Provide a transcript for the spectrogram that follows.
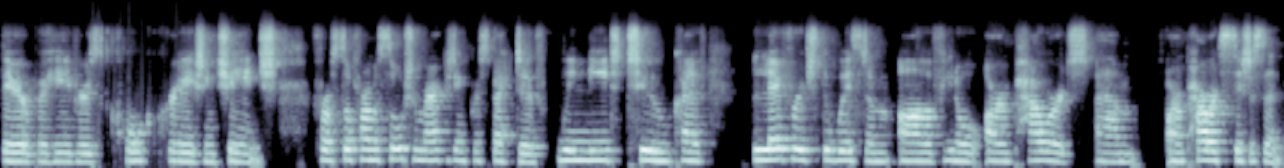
their behaviors, co-creating change. For so from a social marketing perspective, we need to kind of leverage the wisdom of you know our empowered um, our empowered citizen.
